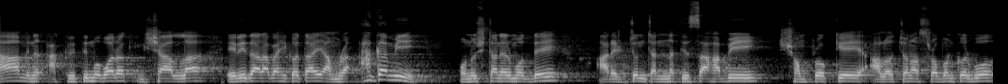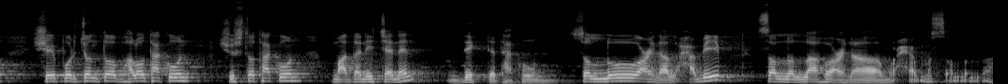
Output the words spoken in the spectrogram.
নাম, ইনার আকৃতি মোবারক, ইনশাআল্লাহ এরই ধারাবাহিকতায় আমরা আগামী অনুষ্ঠানের মধ্যে আরেকজন জান্নাতি সাহাবি সম্পর্কে আলোচনা শ্রবণ করব। সে পর্যন্ত ভালো থাকুন, সুস্থ থাকুন, মাদানী চ্যানেল দেখতে থাকুন। সল্লু আলাল হাবিব সাল্লাহ আলা মোহাম্মদ সাল্লাহ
